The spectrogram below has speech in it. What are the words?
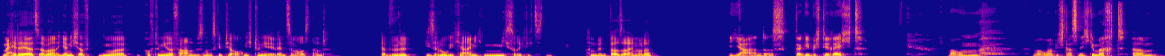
Man hätte jetzt aber ja nicht auf, nur auf Turniere fahren müssen. Es gibt ja auch nicht Turnier-Events im Ausland. Da würde diese Logik ja eigentlich nicht so richtig anwendbar sein, oder? Ja, das, da gebe ich dir recht. Warum, warum habe ich das nicht gemacht? Ähm,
